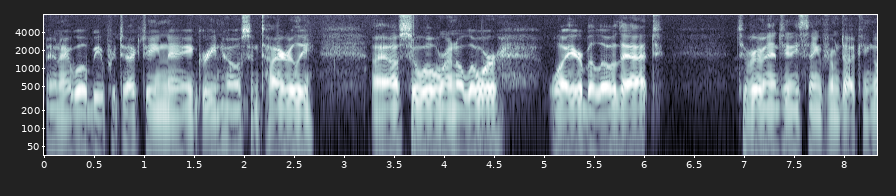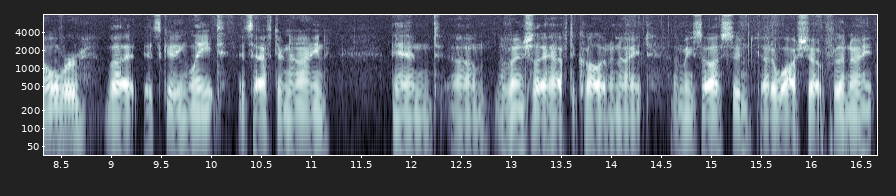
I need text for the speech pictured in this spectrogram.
and I will be protecting the greenhouse entirely. I also will run a lower wire below that to prevent anything from ducking over but it's getting late. It's after 9 and um, eventually I have to call it a night. I'm exhausted, got to wash up for the night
